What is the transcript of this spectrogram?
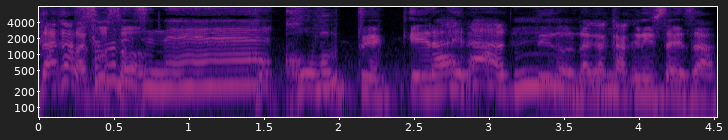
だからこそ。そうですね。こ昆布って偉いなっていうのをなんか確認したりさ、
